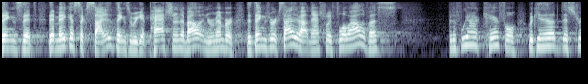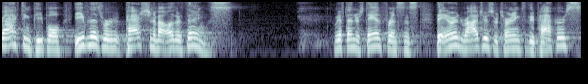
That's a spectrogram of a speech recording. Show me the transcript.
Things that, that make us excited, things that we get passionate about. And remember, the things we're excited about naturally flow out of us. But if we aren't careful, we can end up distracting people even as we're passionate about other things. We have to understand, for instance, that Aaron Rodgers returning to the Packers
